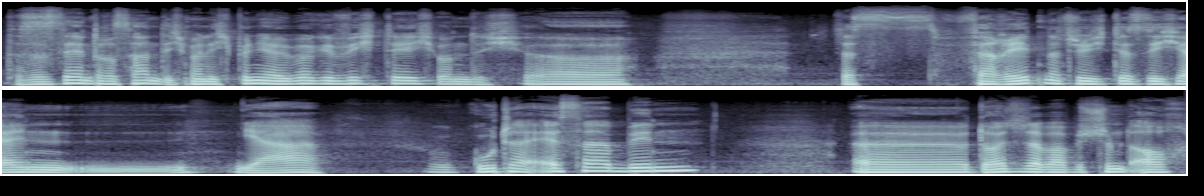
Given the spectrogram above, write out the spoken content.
das ist sehr interessant. Ich meine, ich bin ja übergewichtig und ich, äh, das verrät natürlich, dass ich ein, ja, guter Esser bin. Äh, deutet aber bestimmt auch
